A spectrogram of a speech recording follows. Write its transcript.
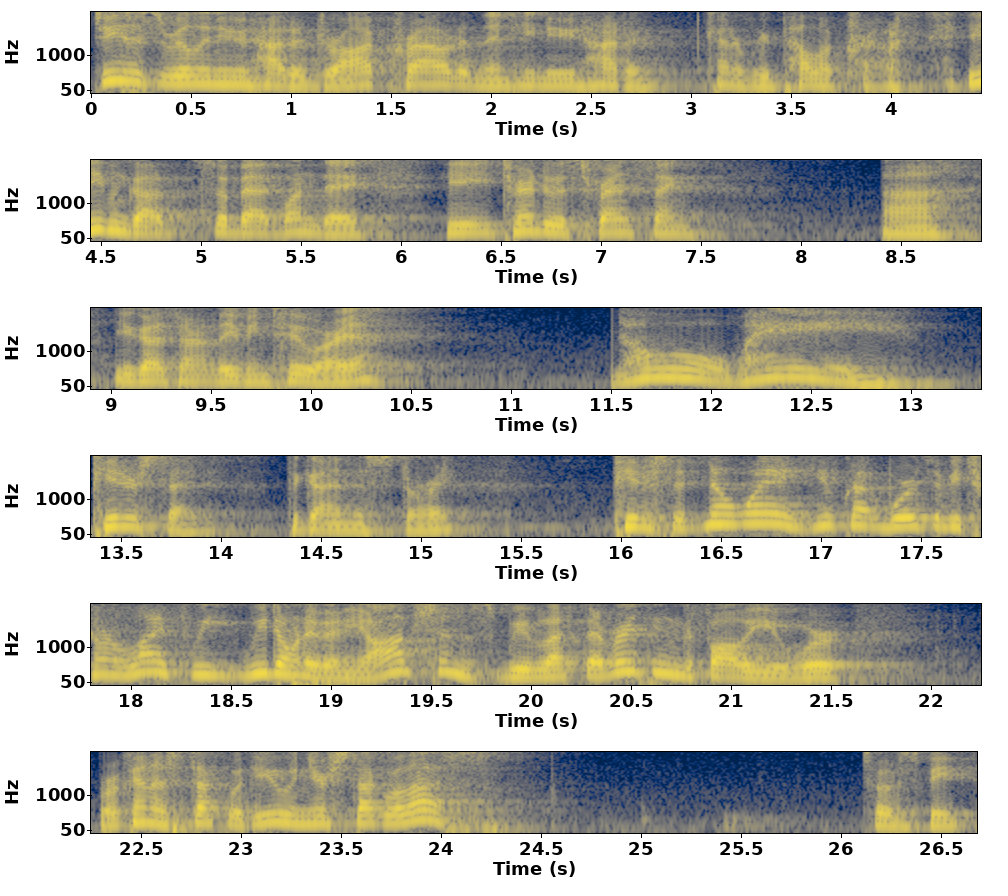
Jesus really knew how to draw a crowd and then he knew how to kind of repel a crowd. It even got so bad one day, he turned to his friends saying, uh, You guys aren't leaving too, are you? No way. Peter said, the guy in this story. Peter said, No way, you've got words of eternal life. We, we don't have any options. We left everything to follow you. We're, we're kind of stuck with you, and you're stuck with us, so to speak.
